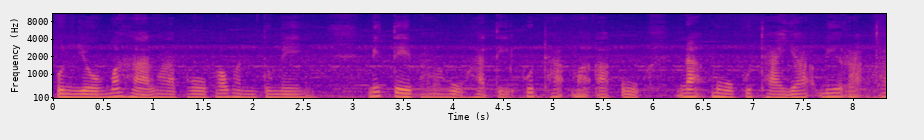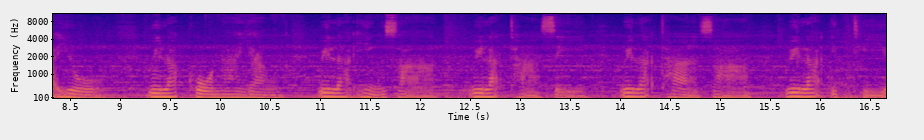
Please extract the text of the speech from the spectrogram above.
ปุญโยมหาลาโภพระวันตุเม มิเตพาหุหติพุทธมะอะอุ นะโมพุทธายะวิระทะโย วิละโคนายัง วิละหิงสา วิละทาสี วิละทาสา วิละอิทธิโย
